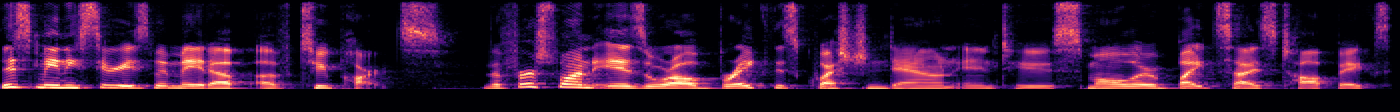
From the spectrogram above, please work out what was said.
This mini-series has been made up of two parts. The first one is where I'll break this question down into smaller, bite sized topics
